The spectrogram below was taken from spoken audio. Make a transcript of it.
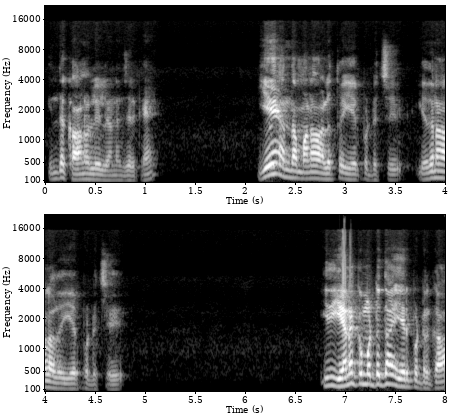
இந்த காணொலியில் இணைஞ்சிருக்கேன். ஏன் அந்த மன அழுத்தம் ஏற்பட்டுச்சு? எதனால் அது ஏற்பட்டுச்சு? இது எனக்கு மட்டும்தான் ஏற்பட்டிருக்கா?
